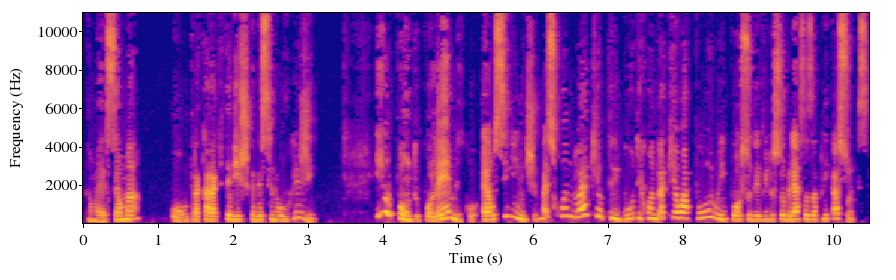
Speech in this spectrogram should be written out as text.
Então, essa é uma outra característica desse novo regime. E o ponto polêmico é o seguinte: mas quando é que eu tributo e quando é que eu apuro o imposto devido sobre essas aplicações?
